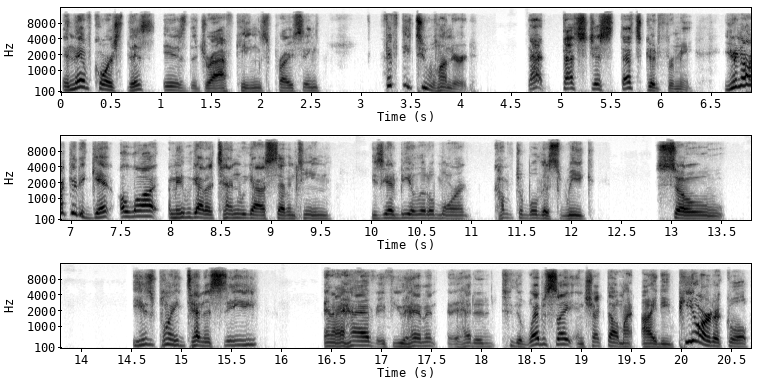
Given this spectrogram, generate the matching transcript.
And then of course this is the DraftKings pricing. 5200. That that's just that's good for me. You're not going to get a lot. I mean, we got a 10, we got a 17. He's going to be a little more comfortable this week. So he's playing Tennessee. And I have, if you haven't headed to the website and checked out my IDP article,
